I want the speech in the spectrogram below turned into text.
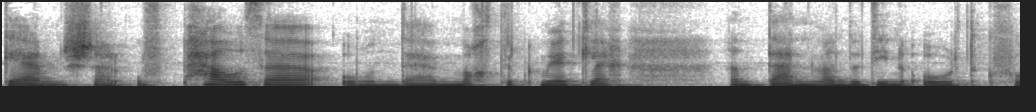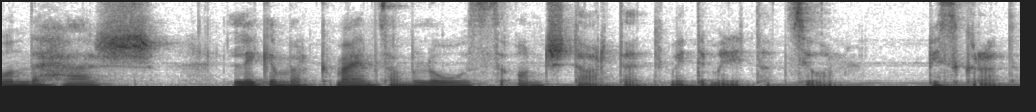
gerne schnell auf Pause und äh, mach es dir gemütlich. Und dann, wenn du deinen Ort gefunden hast, legen wir gemeinsam los und starten mit der Meditation. Bis gerade.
